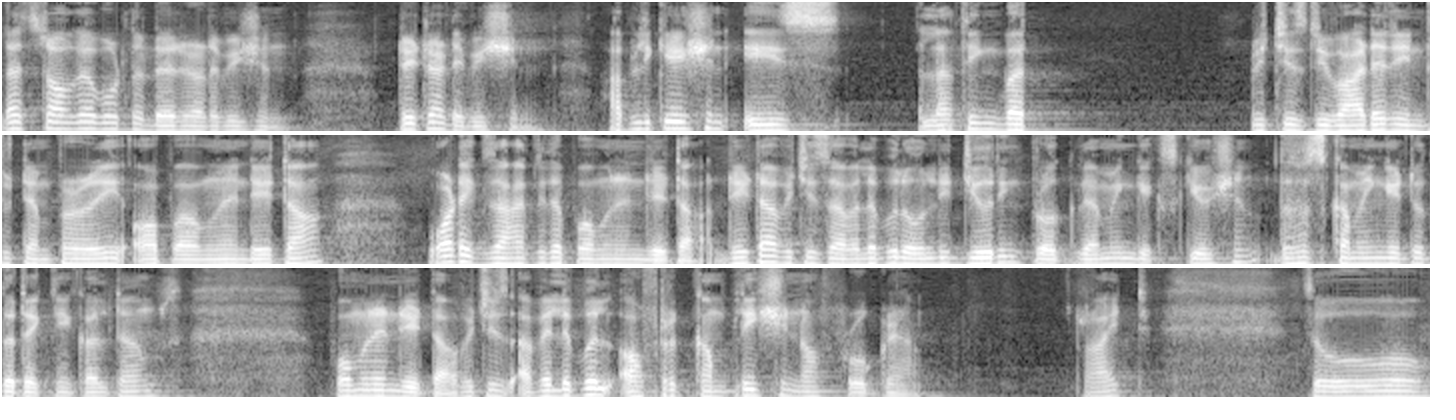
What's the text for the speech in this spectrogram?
let's talk about the data division. Data division. Application is nothing but which is divided into temporary or permanent data. What exactly the permanent data? Data which is available only during programming execution. This is coming into the technical terms permanent data which is available after completion of program right? So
